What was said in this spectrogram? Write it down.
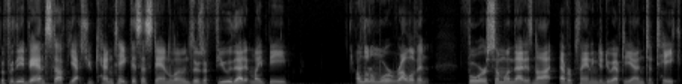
But for the advanced stuff, yes, you can take this as standalones. There's a few that it might be a little more relevant for someone that is not ever planning to do FDN to take,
